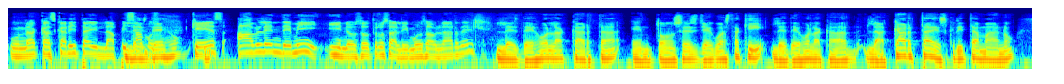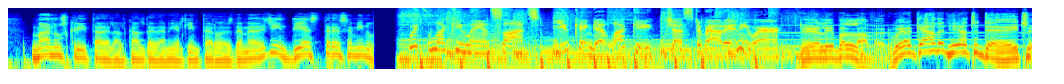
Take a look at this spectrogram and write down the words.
una cascarita y la pisamos. dejo- Que es hablen de mí y nosotros salimos a hablar de él. Les dejo la carta, entonces llego hasta aquí, les dejo la, la carta escrita a mano, manuscrita del alcalde Daniel Quintero desde Medellín, 10, 13 minutos. With Lucky Land slots, you can get lucky just about anywhere. Dearly beloved, we are gathered here today to.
